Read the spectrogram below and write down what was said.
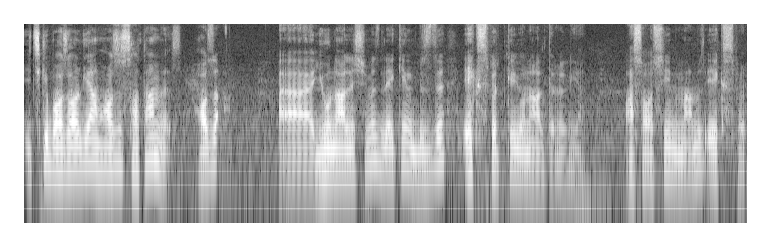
ichki bozorga ham hozir sotamiz. Hozir yo'nalishimiz lekin bizni eksportga yo'naltirilgan. Asosiy nimamiz eksport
